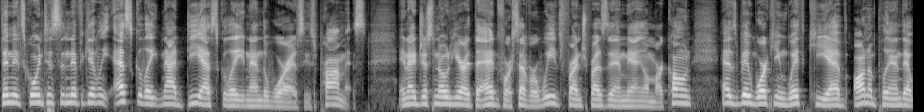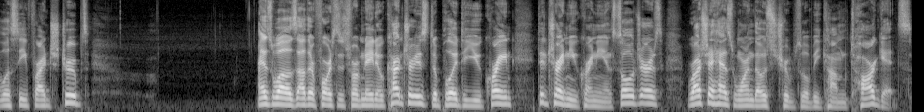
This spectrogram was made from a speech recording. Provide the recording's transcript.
then it's going to significantly escalate not de-escalate and end the war as he's promised. And I just note here at the end for several weeks French President Emmanuel Macron has been working with Kiev on a plan that will see French troops as well as other forces from NATO countries deployed to Ukraine to train Ukrainian soldiers. Russia has warned those troops will become targets.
